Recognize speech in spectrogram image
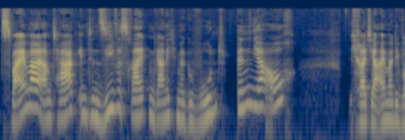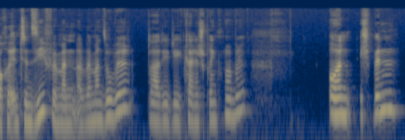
zweimal am Tag intensives Reiten gar nicht mehr gewohnt bin ja auch. Ich reite ja einmal die Woche intensiv, wenn man, wenn man so will, da die, die kleine Springknubbel. Und ich bin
